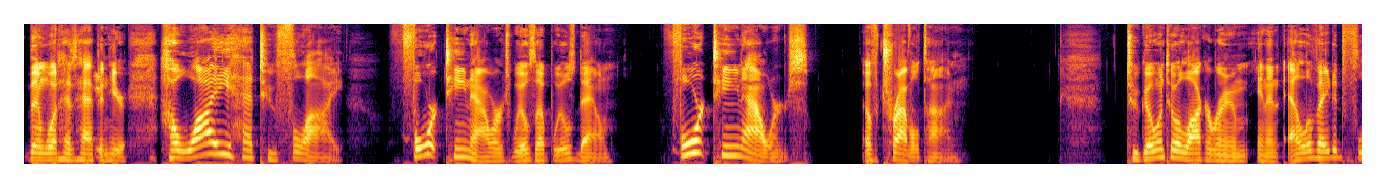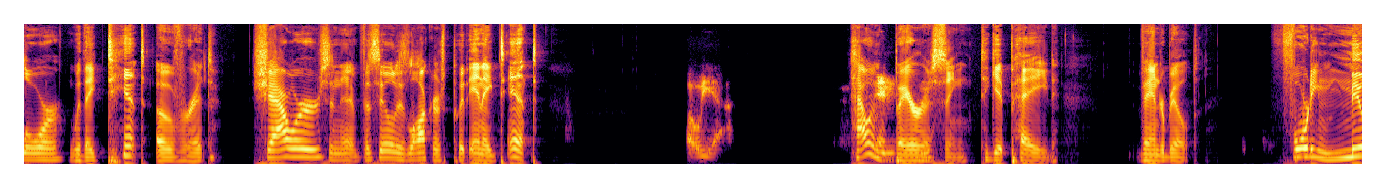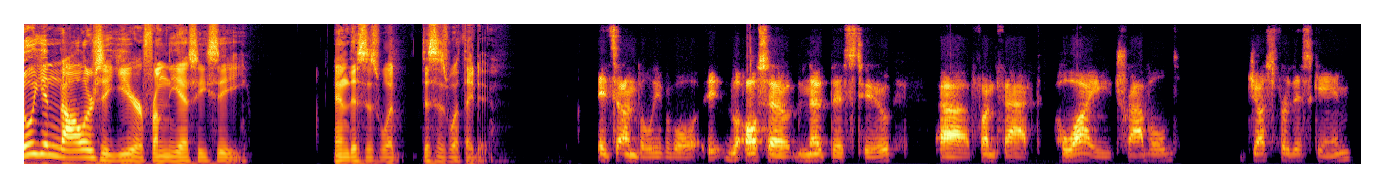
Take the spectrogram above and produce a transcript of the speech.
than what has happened here. Hawaii had to fly 14 hours, wheels up, wheels down, 14 hours of travel time to go into a locker room in an elevated floor with a tent over it, showers and uh, facilities, lockers put in a tent. Oh yeah, How And- embarrassing to get paid Vanderbilt forty million dollars a year from the SEC, and this is what this is what they do. It's unbelievable. It, also, note this too. Uh, fun fact: Hawaii traveled just for this game.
